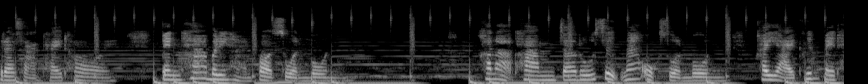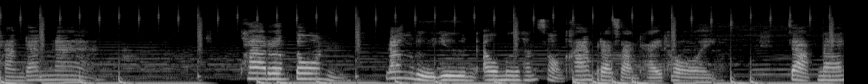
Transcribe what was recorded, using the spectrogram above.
ประสานท้ายทอย เป็นท่าบริหารปอดส่วนบน ขณะทำจะรู้สึกหน้าอกส่วนบน ขยายขึ้นไปทางด้านหน้าท่าเริ่มต้น นั่งหรือยืนเอามือทั้งสองข้างประสานท้ายทอย จากนั้น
